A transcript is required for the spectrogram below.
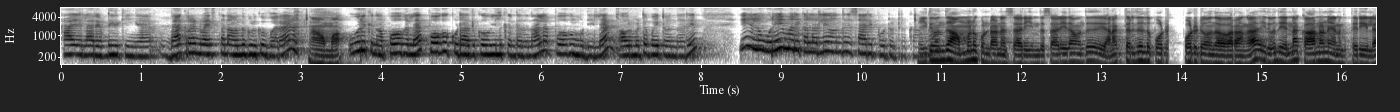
ஹாய் எல்லாரும் எப்படி இருக்கீங்க? பேக்ரவுண்ட் வைஸ் தான் நான் வந்து கொடுக்க போகிறேன் ஆமாம் ஊருக்கு நான் போகலை போகக்கூடாது கோவிலுக்குன்றதுனால போக முடியல. அவர் மட்டும் போயிட்டு வந்தார். ஏன் எல்லாம் ஒரே மாதிரி கலர்லேயே வந்து saree போட்டுட்டு இருக்காங்க? இது வந்து அம்மனுக்கு உண்டான saree. இந்த saree தான் வந்து எனக்கு தெரிஞ்சது போட்டு போட்டுட்டு வந்த வராங்க. இது வந்து என்ன காரணம்னு எனக்கு தெரியல.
